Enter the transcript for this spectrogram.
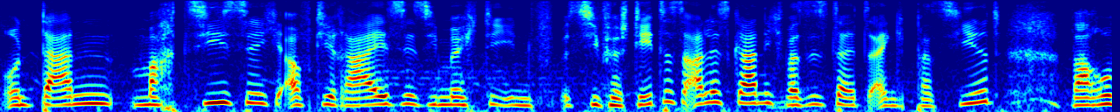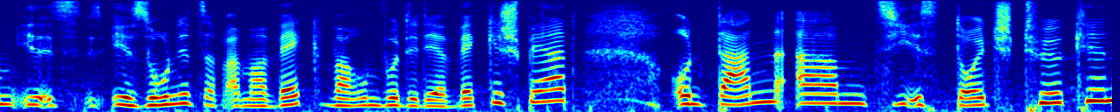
Und dann macht sie sich auf die Reise, sie möchte ihn, sie versteht das alles gar nicht, was ist da jetzt eigentlich passiert, warum ist ihr Sohn jetzt auf einmal weg, warum wurde der weggesperrt und dann, ähm, sie ist Deutsch-Türkin,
